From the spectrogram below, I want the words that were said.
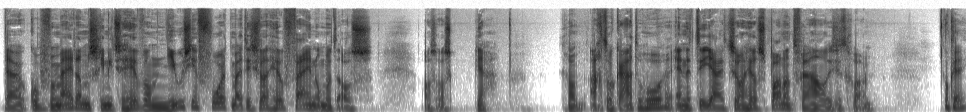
daar komt voor mij dan misschien niet zo heel veel nieuws in voort. Maar het is wel heel fijn om het als, als, als ja, gewoon achter elkaar te horen. En het, ja, het zo'n heel spannend verhaal is het gewoon. Oké,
